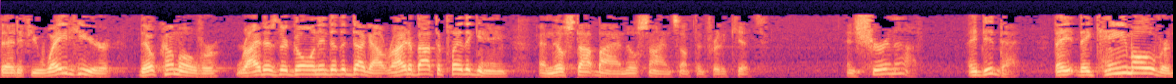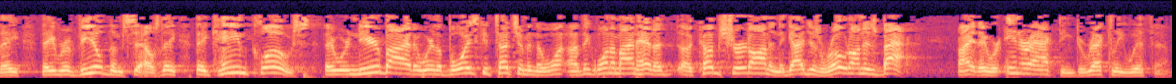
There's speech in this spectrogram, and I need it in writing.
that if you wait here, they'll come over right as they're going into the dugout, right about to play the game, and they'll stop by and they'll sign something for the kids. And sure enough, they did that. They, they came over. They, they revealed themselves. They, they came close. They were nearby to where the boys could touch them. And the one, I think one of mine had a, a Cubs shirt on and the guy just rode on his back. Right? They were interacting directly with them.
